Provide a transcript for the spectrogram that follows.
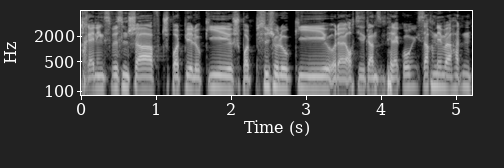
Trainingswissenschaft, Sportbiologie, Sportpsychologie oder auch diese ganzen Pädagogik-Sachen, die wir hatten,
